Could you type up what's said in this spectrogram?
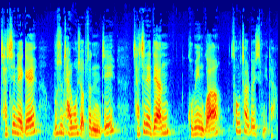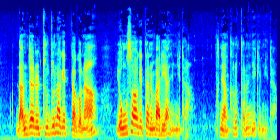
자신에게 무슨 잘못이 없었는지 자신에 대한 고민과 성찰도 있습니다. 남자를 두둔하겠다거나 용서하겠다는 말이 아닙니다. 그냥 그렇다는 얘기입니다.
